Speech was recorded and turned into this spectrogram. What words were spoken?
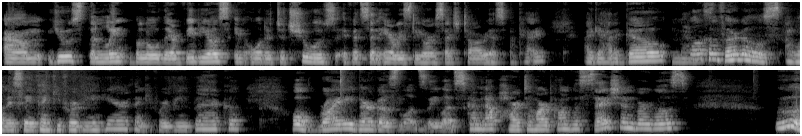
um, use the link below their videos in order to choose if it's an Aries, Leo, or Sagittarius, okay? I gotta go. Welcome, Virgos. I want to say thank you for being here. Thank you for being back. Alrighty, Virgos. Let's see what's coming up. Heart-to-heart conversation, Virgos. Ooh,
